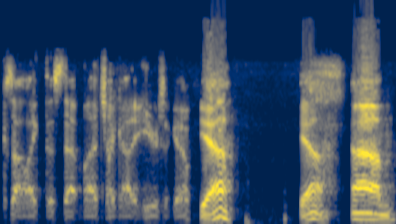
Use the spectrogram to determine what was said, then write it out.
because I like this that much. I got it years ago. Yeah, yeah. Um,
